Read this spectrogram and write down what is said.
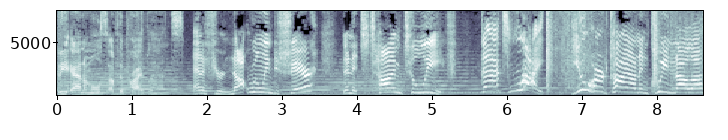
the animals of the Pride Lands. And if you're not willing to share, then it's time to leave. That's right! You heard Kion and Queen Nala.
